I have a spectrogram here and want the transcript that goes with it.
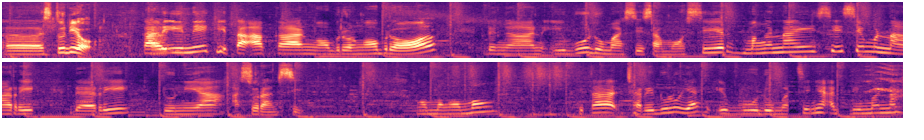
eh, studio. Kali ini kita akan ngobrol-ngobrol dengan Ibu Dumasi Samosir mengenai sisi menarik dari dunia asuransi. Ngomong-ngomong, kita cari dulu ya Ibu Dumasinya ada di mana.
